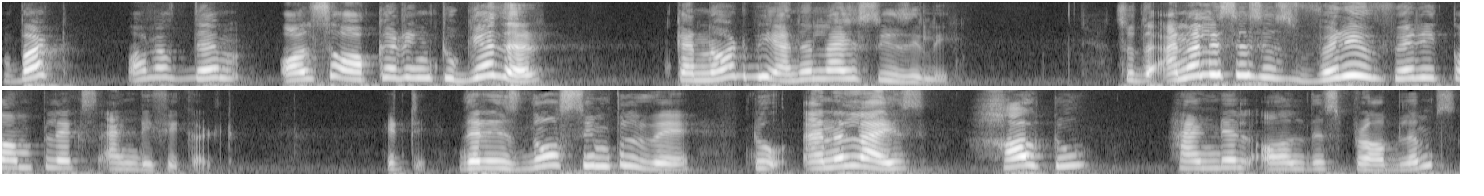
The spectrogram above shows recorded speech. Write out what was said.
but all of them also occurring together cannot be analyzed easily. So, the analysis is very very complex and difficult. It, there is no simple way to analyze how to handle all these problems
